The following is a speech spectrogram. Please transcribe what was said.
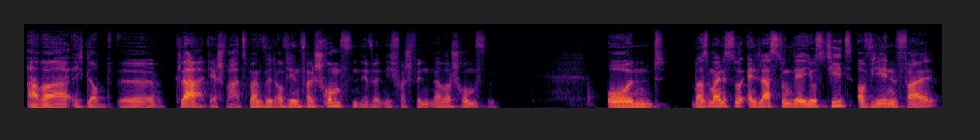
Aber ich glaube, äh, klar, der Schwarzmarkt wird auf jeden Fall schrumpfen. Der wird nicht verschwinden, aber schrumpfen. Und was meinst du? Entlastung der Justiz auf jeden Fall.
